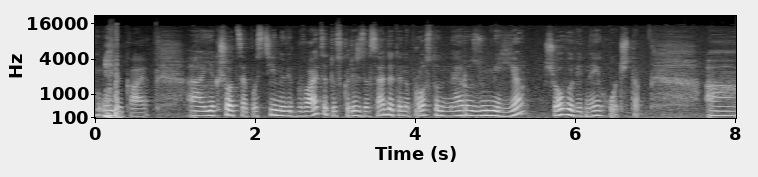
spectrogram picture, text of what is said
уникає. Е, Якщо це постійно відбувається, то скоріш за все дитина просто не розуміє, що ви від неї хочете. А,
